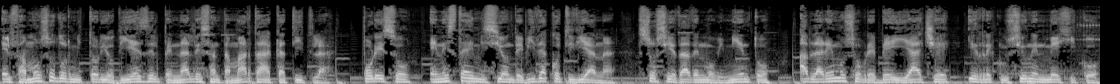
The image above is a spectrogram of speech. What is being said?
el famoso dormitorio 10 del penal de Santa Marta Acatitla. Por eso, en esta emisión de Vida Cotidiana, Sociedad en Movimiento, hablaremos sobre VIH y reclusión en México,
